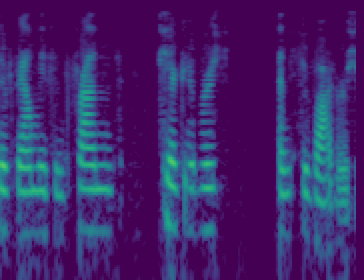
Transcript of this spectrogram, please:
their families and friends, caregivers, and survivors.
